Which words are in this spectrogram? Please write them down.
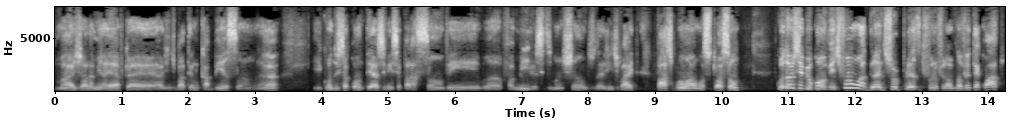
mas já na minha época é a gente batendo cabeça, né? E quando isso acontece, vem separação, vem a família se desmanchando, né? a gente vai, passa por uma, uma situação. Quando eu recebi o convite, foi uma grande surpresa, que foi no final de 94,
